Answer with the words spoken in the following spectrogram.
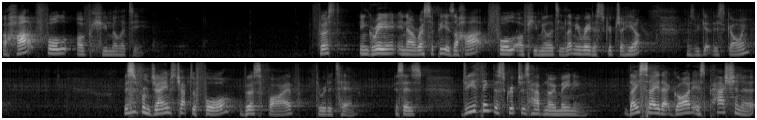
a heart full of humility. First ingredient in our recipe is a heart full of humility. Let me read a scripture here as we get this going. This is from James chapter 4, verse 5 through to 10. It says, Do you think the scriptures have no meaning? They say that God is passionate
